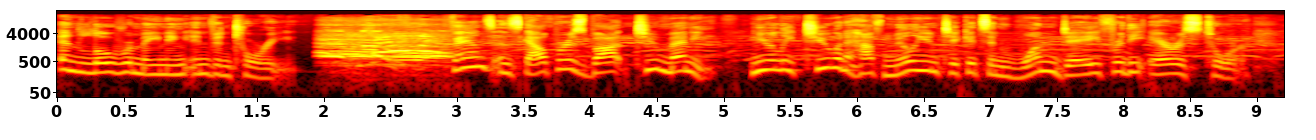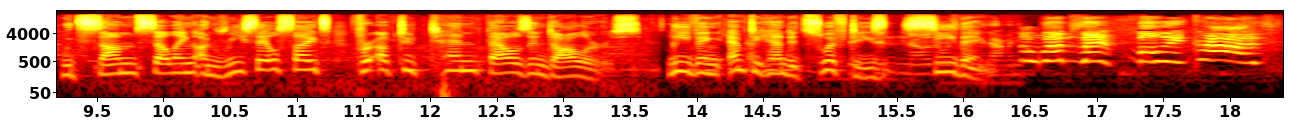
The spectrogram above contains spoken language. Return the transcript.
and low remaining inventory. Fans and scalpers bought too many. Nearly two and a half million tickets in one day for the Eras Tour, with some selling on resale sites for up to $10,000, leaving empty handed Swifties seething. The website fully crashed.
